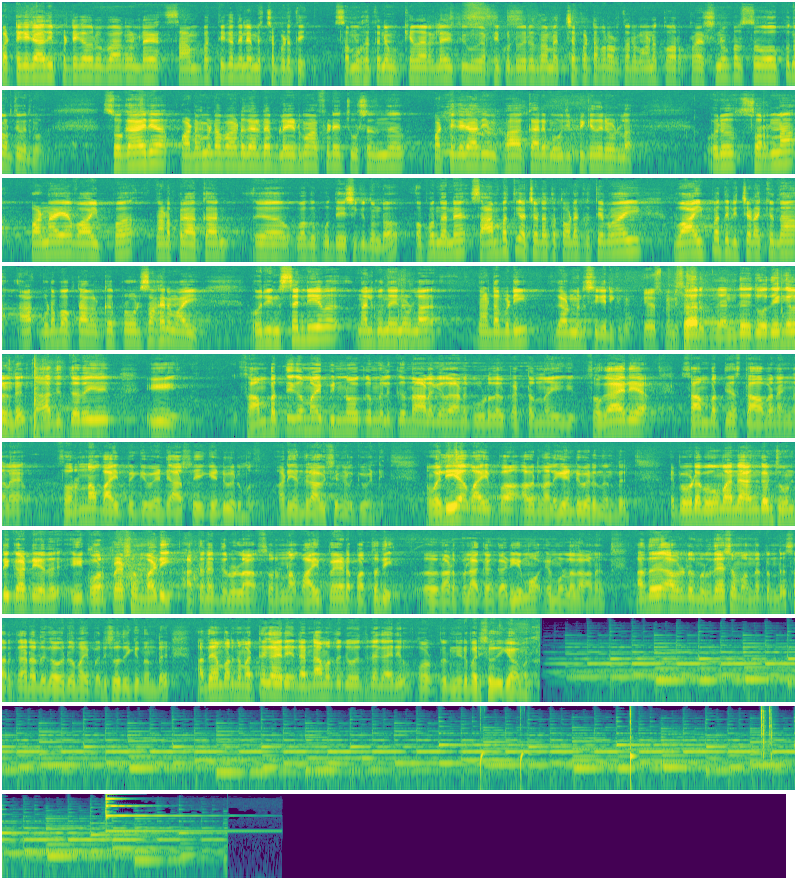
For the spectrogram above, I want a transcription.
പട്ടികജാതി പട്ടിക വിഭാഗങ്ങളുടെ സാമ്പത്തിക നില മെച്ചപ്പെടുത്തി സമൂഹത്തിന് മുഖ്യധാരയിലേക്ക് ഉയർത്തിക്കൊണ്ടുവരുന്ന മെച്ചപ്പെട്ട പ്രവർത്തനമാണ് കോർപ്പറേഷനും വകുപ്പ് നടത്തി വരുന്നത് സ്വകാര്യ പണമിടപാടുകാരുടെ ബ്ലേഡ് മാഫിയുടെ ചൂഷണത്തിൽ നിന്ന് പട്ടികജാതി വിഭാഗക്കാരെ മോചിപ്പിക്കുന്നതിനുള്ള ഒരു സ്വർണ പണയ വായ്പ നടപ്പിലാക്കാൻ വകുപ്പ് ഉദ്ദേശിക്കുന്നുണ്ടോ. ഒപ്പം തന്നെ സാമ്പത്തിക അച്ചടക്കത്തോടെ കൃത്യമായി വായ്പ തിരിച്ചടയ്ക്കുന്ന ഗുണഭോക്താക്കൾക്ക് പ്രോത്സാഹനമായി ഒരു ഇൻസെന്റീവ് നൽകുന്നതിനുള്ള നടപടി ഗവൺമെന്റ് സ്വീകരിക്കുമോ? സാർ രണ്ട് ചോദ്യങ്ങളുണ്ട്. ആദ്യത്തേത് ഈ സാമ്പത്തികമായി പിന്നോക്കം നിൽക്കുന്ന ആളുകളാണ് കൂടുതൽ പെട്ടെന്ന് ഈ സ്വകാര്യ സാമ്പത്തിക സ്ഥാപനങ്ങളെ സ്വർണ വായ്പയ്ക്ക് വേണ്ടി ആശ്രയിക്കേണ്ടി വരുന്നത് അടിയന്തര ആവശ്യങ്ങൾക്ക് വേണ്ടി. വലിയ വായ്പ അവർ നൽകേണ്ടി വരുന്നുണ്ട്. ഇപ്പോൾ ഇവിടെ ബഹുമാന അംഗം ചൂണ്ടിക്കാട്ടിയത് ഈ കോർപ്പറേഷൻ വഴി അത്തരത്തിലുള്ള സ്വർണ വായ്പയുടെ പദ്ധതി നടപ്പിലാക്കാൻ കഴിയുമോ എന്നുള്ളതാണ്. അത് അവരുടെ നിർദ്ദേശം വന്നിട്ടുണ്ട്. സർക്കാർ അത് ഗൗരവമായി പരിശോധിക്കുന്നുണ്ട്. അദ്ദേഹം പറഞ്ഞ മറ്റു കാര്യം രണ്ടാമത്തെ ചോദ്യത്തിന്റെ കാര്യം പിന്നീട് പരിശോധിക്കാവുന്നതാണ്.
